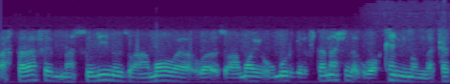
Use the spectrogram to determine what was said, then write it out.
از طرف مسئولین و زعما و زعمای امور گرفته نشده. واقعا این مملکت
